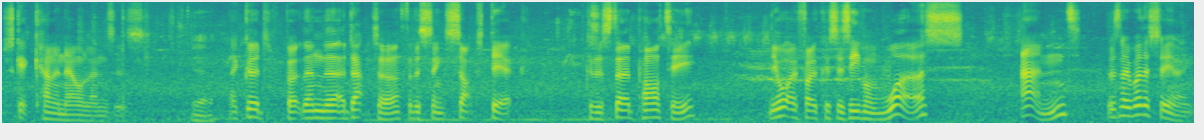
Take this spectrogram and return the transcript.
Just get Canon L lenses. Yeah. They're good, but then the adapter for this thing sucks dick because it's third party. The autofocus is even worse, and there's no weather sealing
